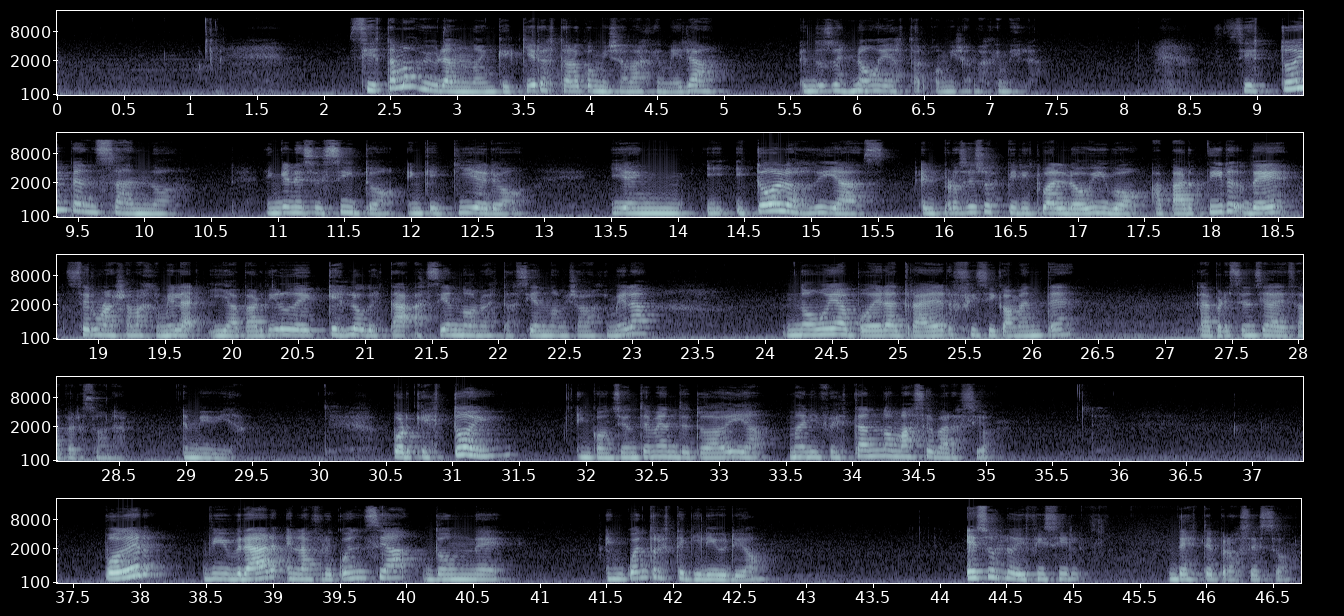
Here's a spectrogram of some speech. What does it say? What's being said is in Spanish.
Si estamos vibrando en que quiero estar con mi llama gemela, entonces no voy a estar con mi llama gemela. Si estoy pensando en que necesito, en que quiero y, en, y, todos los días el proceso espiritual lo vivo a partir de ser una llama gemela y a partir de qué es lo que está haciendo o no está haciendo mi llama gemela, no voy a poder atraer físicamente la presencia de esa persona en mi vida. Porque estoy inconscientemente todavía manifestando más separación. Poder vibrar en la frecuencia donde encuentro este equilibrio, eso es lo difícil de este proceso.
